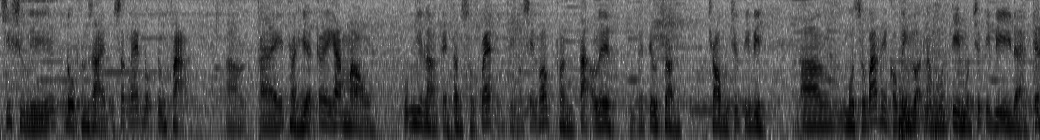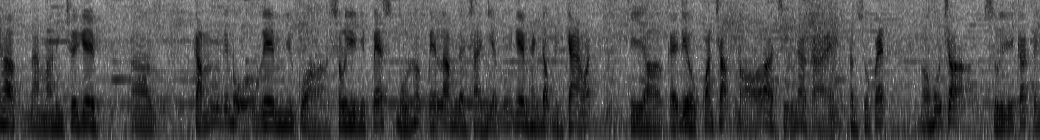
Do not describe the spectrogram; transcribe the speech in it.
chip xử lý độ phân giải độ sắc nét độ tương phản à, cái thể hiện các cái gam màu cũng như là cái tần số quét thì nó sẽ góp phần tạo lên một cái tiêu chuẩn cho một chiếc TV. À, một số bác thì có bình luận là muốn tìm một chiếc TV để kết hợp làm màn hình chơi game à, cắm những cái bộ game như của Sony như PS4 hoặc PS5 để trải nghiệm những game hành động đỉnh cao ấy thì uh, cái điều quan trọng đó là chính là cái tần số quét. Nó hỗ trợ xử lý các cái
